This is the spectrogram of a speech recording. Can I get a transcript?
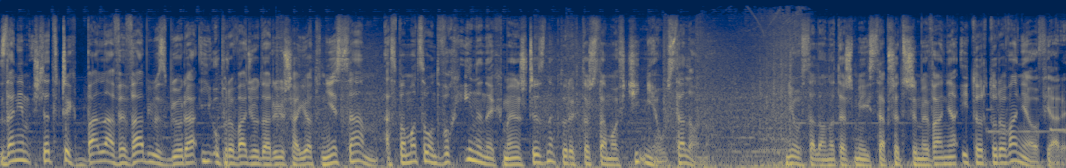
Zdaniem śledczych Bala wywabił z biura i uprowadził Dariusza J. nie sam, a z pomocą dwóch innych mężczyzn, których tożsamości nie ustalono. Nie ustalono też miejsca przetrzymywania i torturowania ofiary,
